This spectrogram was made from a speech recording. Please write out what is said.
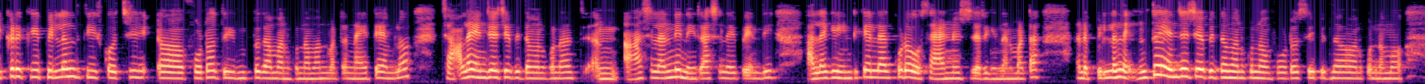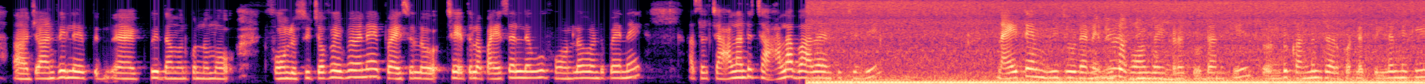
ఇక్కడికి పిల్లల్ని తీసుకొచ్చి ఫోటో దింపుదాం అనుకున్నాం అనమాట నైట్ టైంలో చాలా ఎంజాయ్ చేపిద్దాం అనుకున్నాం. ఆశలన్నీ నిరాశలు అయిపోయింది అలాగే ఇంటికి వెళ్ళాక కూడా ఓ సాడ్ న్యూస్ జరిగింది అనమాట అంటే పిల్లల్ని ఎంత ఎంజాయ్ చేపిద్దాం అనుకున్నాం. ఫొటోస్ తీపిద్దాం అనుకున్నాము. జాయింట్ వీల్ ఎక్కిద్దాం అనుకున్నాము. ఫోన్లు స్విచ్ ఆఫ్ అయిపోయినాయి. పైసలు చేతిలో పైసలు లేవు. ఫోన్లో ఉండిపోయినాయి. అసలు చాలా అంటే చాలా బాధ అనిపించింది. నైట్ టైం వ్యూ చూడండి. ఎంత బాగుందో ఇక్కడ చూడడానికి. రెండు కన్నులు జరపట్లేదు పిల్లలకి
